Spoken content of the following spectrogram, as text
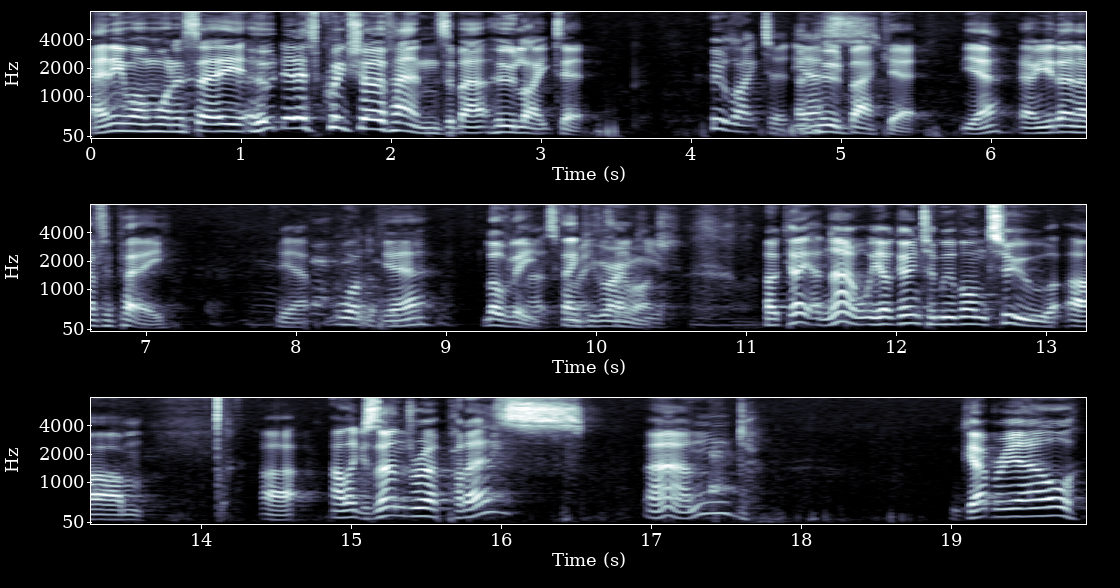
Anyone want to say? Who, let's quick show of hands about who liked it. Who liked it? And yes. who'd back it? Yeah? Uh, you don't have to pay. Yeah, wonderful. Yeah? Lovely. That's Thank great, you very thank much. you. Okay, and now we are going to move on to um, uh, Alexandra Perez and Gabrielle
